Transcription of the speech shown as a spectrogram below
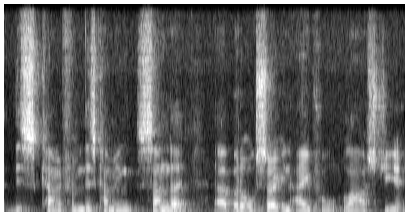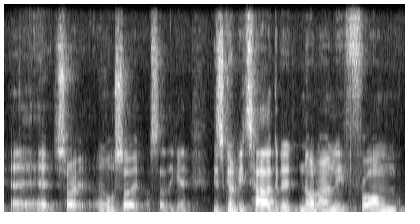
this coming from this coming Sunday, uh, but also in April last year. sorry, and also I'll say that again. This is going to be targeted not only from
